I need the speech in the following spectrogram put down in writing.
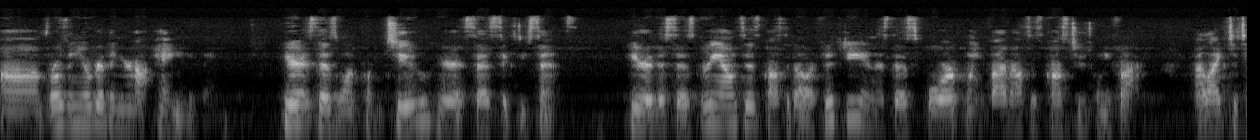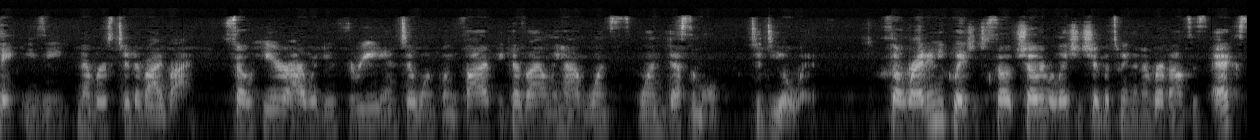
um, frozen yogurt, then you're not paying anything. Here it says 1.2. Here it says 60 cents. Here this says 3 ounces cost $1.50, and this says 4.5 ounces cost $2.25. I like to take easy numbers to divide by. So here I would do 3 into 1.5 because I only have one, one decimal to deal with. So write an equation to show the relationship between the number of ounces x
